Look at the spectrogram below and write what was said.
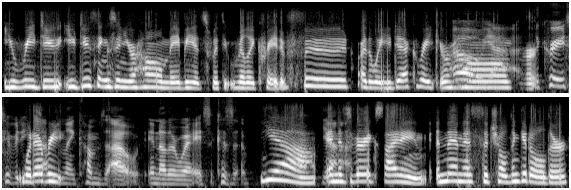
you redo you do things in your home. Maybe it's with really creative food or the way you decorate your oh, home. Yeah. the creativity whatever definitely comes out in other ways because uh, yeah, yeah, and it's very exciting. And then as the children get older,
